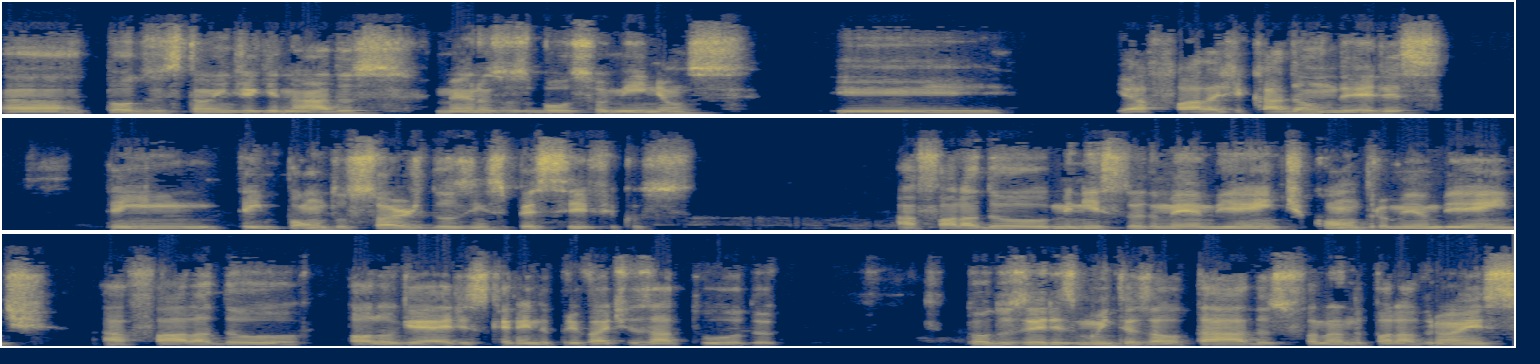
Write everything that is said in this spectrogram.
Uh, todos estão indignados, menos os bolsominions, e, e a fala de cada um deles tem, tem pontos sórdidos específicos. A fala do ministro do Meio Ambiente contra o meio ambiente, a fala do Paulo Guedes querendo privatizar tudo, todos eles muito exaltados, falando palavrões.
